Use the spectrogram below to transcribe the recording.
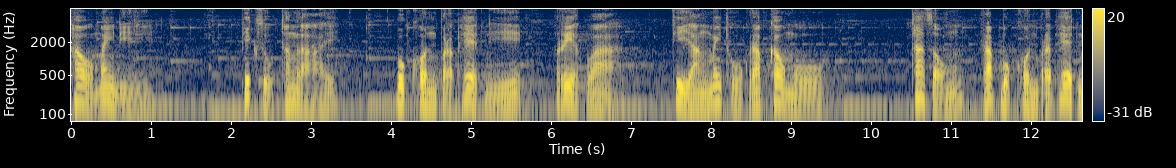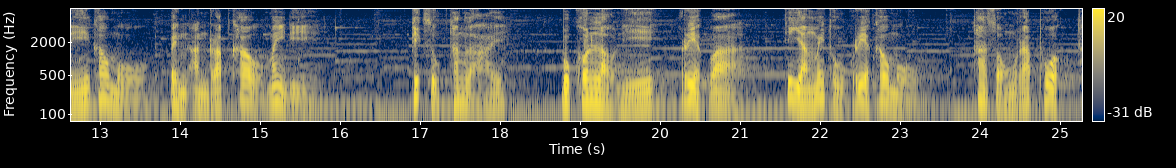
เข้าไม่ดี ภิกษุทั้งหลาย บุคคลประเภทนี้เรียกว่า ที่ยังไม่ถูกรับเข้าหมู่ ถ้าสงรับบุคคลประเภทนี้เข้าหมู่ เป็นอันรับเข้าไม่ดี ภิกษุทั้งหลาย บุคคลเหล่านี้เรียกว่าที่ยังไม่ถูกเรียกเข้าหมู่ ถ้าสงรับพวกเธ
